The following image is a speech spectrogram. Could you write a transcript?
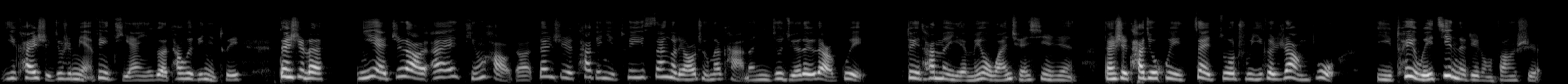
一开始就是免费体验一个，他会给你推，但是呢，你也知道，哎，挺好的，但是他给你推三个疗程的卡呢，你就觉得有点贵，对他们也没有完全信任，但是他就会再做出一个让步，以退为进的这种方式，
